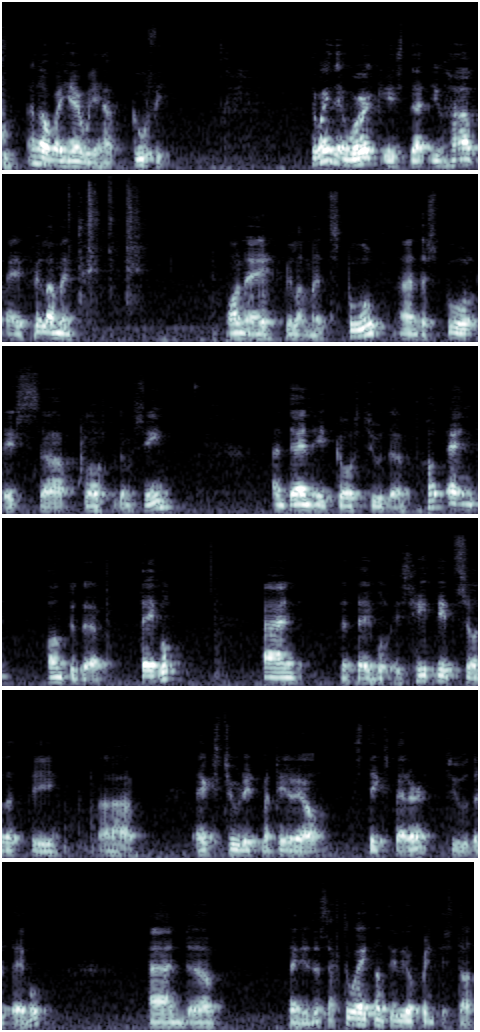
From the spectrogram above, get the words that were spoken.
and over here we have Goofy. The way they work is that you have a filament on a filament spool, and the spool is uh, close to the machine. And then it goes through the hot end onto the table, and the table is heated so that the uh, extruded material sticks better to the table. And uh, then you just have to wait until your print is done.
